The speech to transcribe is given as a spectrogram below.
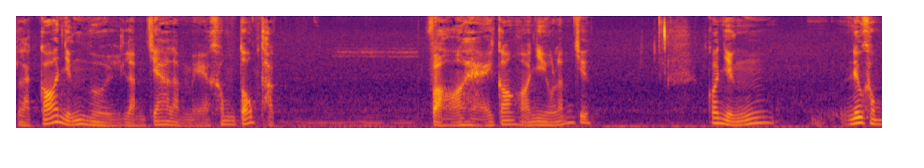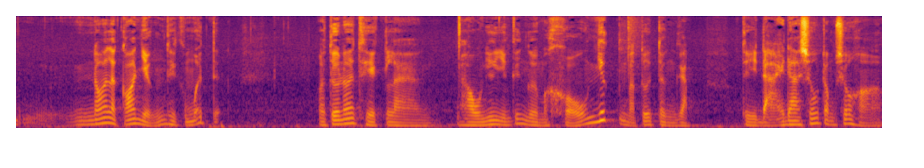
là có những người làm cha làm mẹ không tốt thật. Và họ hại con họ nhiều lắm chứ. Có những, nếu không nói là có những thì cũng ít. Và tôi nói thiệt là hầu như những cái người mà khổ nhất mà tôi từng gặp thì đại đa số trong số họ,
